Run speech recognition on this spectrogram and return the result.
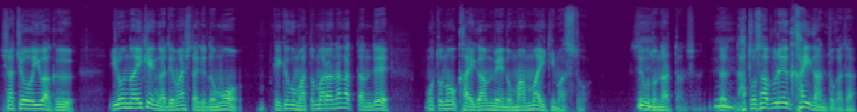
社長曰くいろんな意見が出ましたけども結局まとまらなかったんで元の海岸名のまんま行きますと。そういうことになったんですよ。うん。だ鳩サブレ海岸とかさ、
